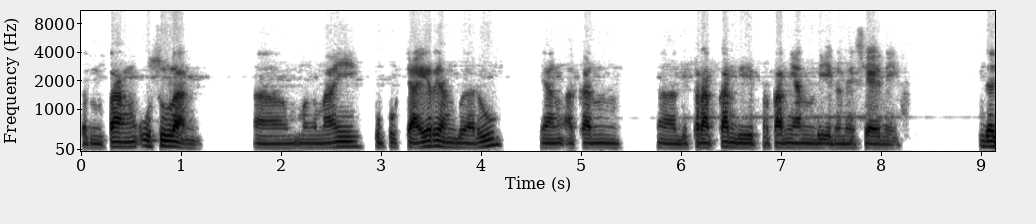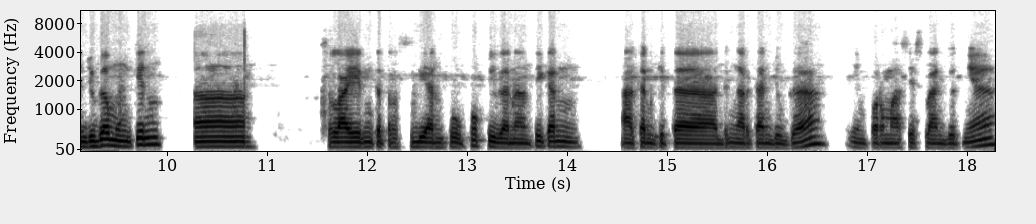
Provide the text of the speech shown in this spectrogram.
tentang usulan uh, mengenai pupuk cair yang baru yang akan uh, diterapkan di pertanian di Indonesia ini dan juga mungkin uh, selain ketersediaan pupuk juga nanti kan akan kita dengarkan juga informasi selanjutnya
